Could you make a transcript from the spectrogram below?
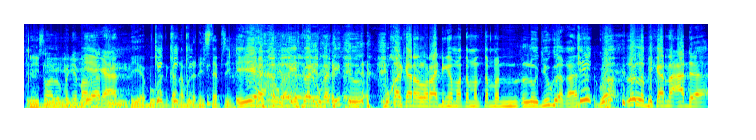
Selalu menyemangati. Iya kan? Iya bukan karena benerin step sih. Iya, bukan, bukan bukan itu. Bukan karena lo riding sama temen-temen lu juga kan. Gua lu lebih karena ada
